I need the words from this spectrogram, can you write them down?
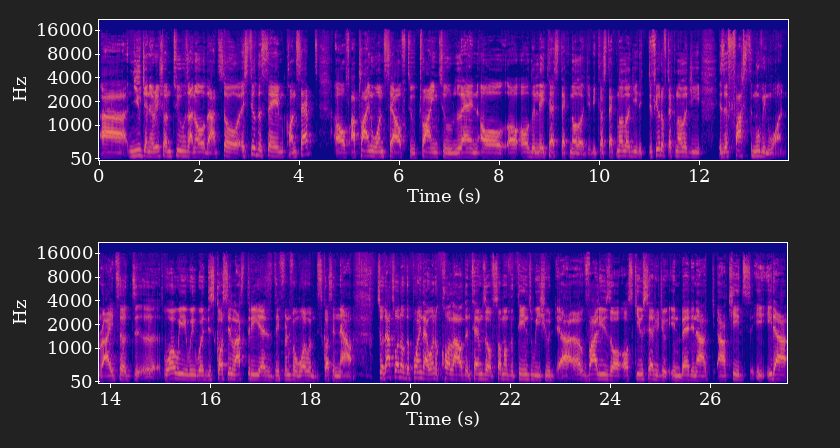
uh, new generation tools and all that. So it's still the same concept of applying oneself to trying to learn all, all, all the latest technology because technology, the, field of technology is a fast moving one, right? So to, uh, what we, we were discussing last three years is different from what we're discussing now. So that's one of the points I want to call out in terms of some of the things we should, uh, values or, or skill sets we should embed in our, our kids, either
